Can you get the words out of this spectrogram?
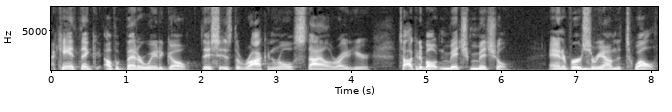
I can't think of a better way to go. This is the rock and roll style right here. Talking about Mitch Mitchell, anniversary hmm. on the 12th,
